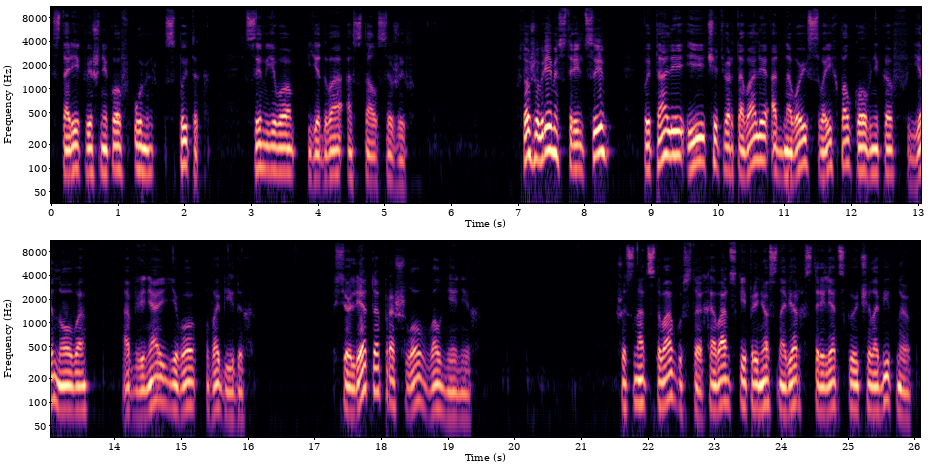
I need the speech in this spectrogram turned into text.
Старик Вишняков умер с пыток, сын его едва остался жив. В то же время стрельцы пытали и четвертовали одного из своих полковников, Янова, обвиняя его в обидах. Все лето прошло в волнениях. 16 августа Хованский принес наверх стрелецкую челобитную —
